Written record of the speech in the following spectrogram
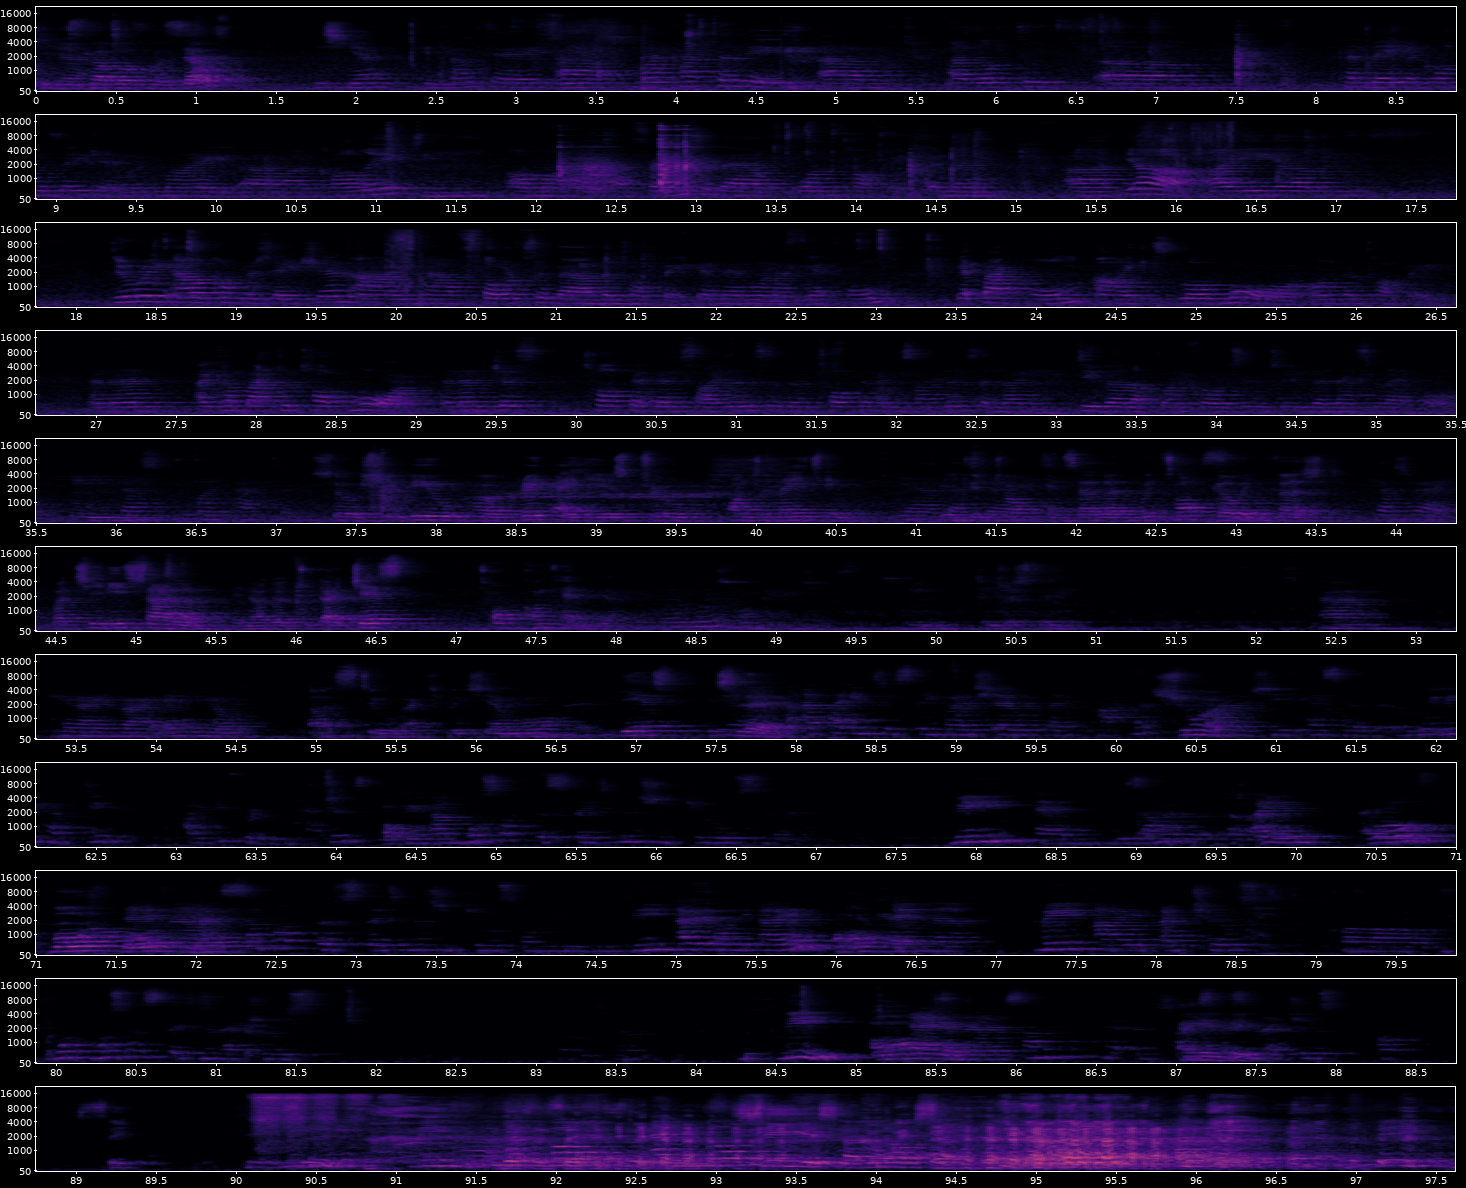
she discovered for herself this year? Can you? Okay, uh, my pattern is um, I love to um, convey a conversation with my uh, colleagues or my uh, friends about one topic, and then uh, yeah, I um, during our conversation I have thoughts about the topic, and then when I get home, get back home, I explore more on the topic, and then I come back to talk more, and then just talk and then silence, and then talk and then silence, and I develop my thoughts into the next level. Mm. That's my pattern. So she built her great ideas through alternating Yeah, that's between right. talk and silence, with talk going first. That's right. But she needs silence in order to digest talk content. Yeah. Mm-hmm. Okay. Mm, interesting. Um, can I invite any of us to actually share more? Yes, Miss Yeah. I find interesting when I share with my partner. Sure. Uh, she has a, we, we have diff, quite different patterns. Okay. Um, most of the statements she chose uh, me and some uh, I am both. Both, both. And uh, some of the statements she chose only me, I only I. Okay. And uh, me, I, I chose, uh, most of the statements I chose uh, B. Oh, And uh, some of the I and B. statement I chose uh, C. B. B, That's the both. And no. C is uh, no answer.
